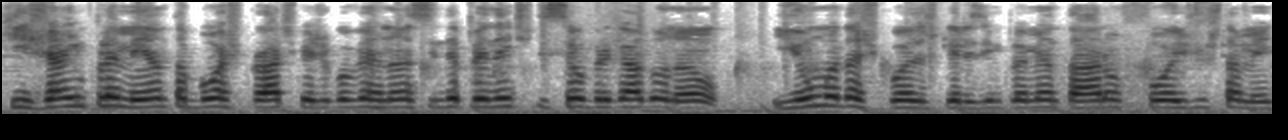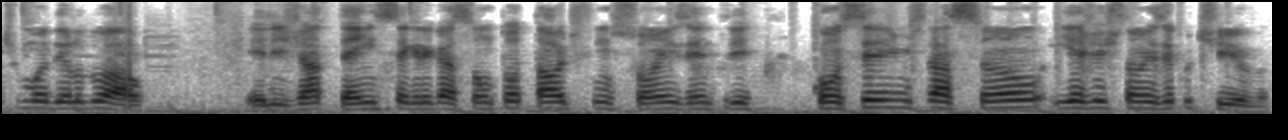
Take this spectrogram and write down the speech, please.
que já implementa boas práticas de governança, independente de ser obrigado ou não. E uma das coisas que eles implementaram foi justamente o modelo dual. Ele já tem segregação total de funções entre conselho de administração e a gestão executiva.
